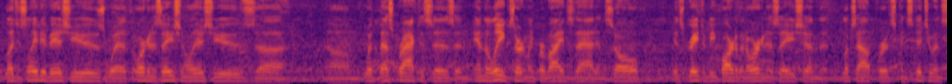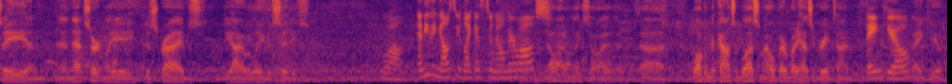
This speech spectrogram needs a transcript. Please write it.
legislative issues, with organizational issues, uh, um, with best practices, and, and the league certainly provides that. And so, it's great to be part of an organization that looks out for its constituency, and, and that certainly describes the Iowa League of Cities. Cool. Anything else you'd like us to know, Mayor Walsh? No, I don't think so. I, uh, welcome to Council Bluffs, and I hope everybody has a great time. Thank you. Thank you.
